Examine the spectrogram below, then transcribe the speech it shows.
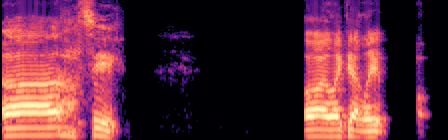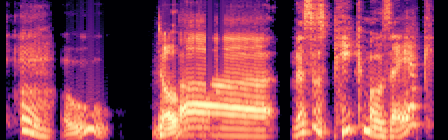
Uh let's see. Oh, I like that late. Oh. No. Uh this is peak mosaic.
